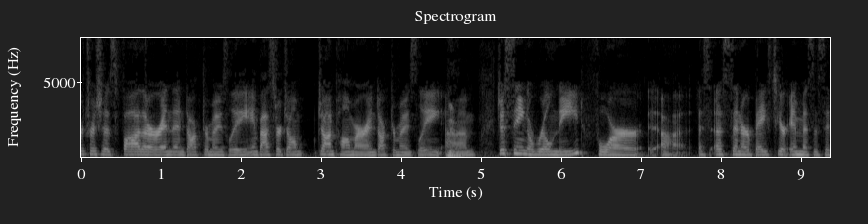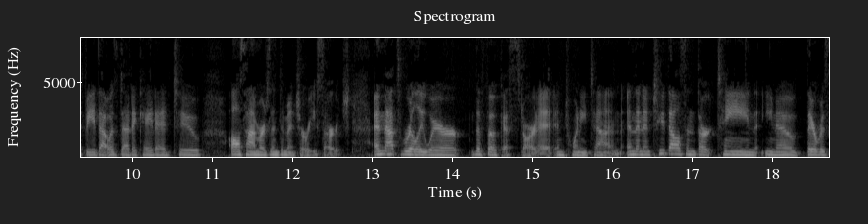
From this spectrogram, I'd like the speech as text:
Patricia's father and then Dr. Mosley, Ambassador John, John Palmer, and Dr. Mosley, Yeah. um, just seeing a real need for uh, a, a center based here in Mississippi that was dedicated to Alzheimer's and dementia research. And that's really where the focus started in 2010. And then in 2013, you know, there was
